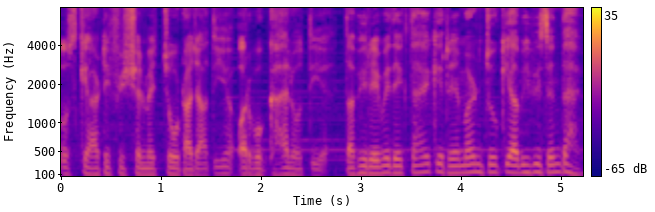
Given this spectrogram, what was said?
उसके आर्टिफिशियल में चोट आ जाती है और वो घायल होती है। तभी रेमी देखता है की रेमंड जो की अभी भी ज़िंदा है,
